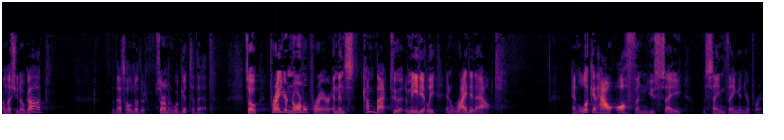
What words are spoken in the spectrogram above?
unless you know God. But that's a whole other sermon. We'll get to that. So pray your normal prayer and then come back to it immediately and write it out. And look at how often you say the same thing in your prayer.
